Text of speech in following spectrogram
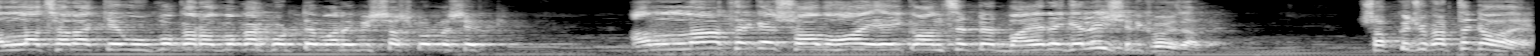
আল্লাহ ছাড়া কেউ উপকার, অপকার করতে পারে? বিশ্বাস করলে শির্ক আল্লাহ থেকে সব হয় এই কনসেপ্টের বাইরে গেলেই শির্ক হয়ে যাবে। সব কিছু কার থেকে হয়?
